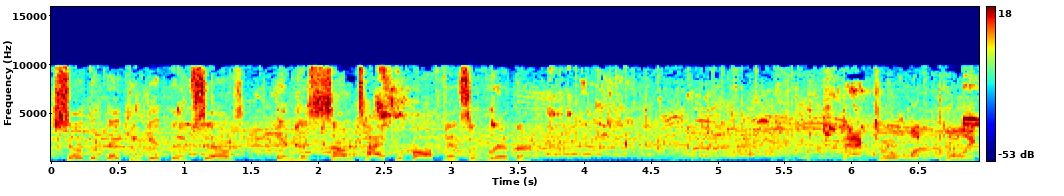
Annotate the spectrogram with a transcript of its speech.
so that they can get themselves into some type of offensive rhythm. Back to a one-point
